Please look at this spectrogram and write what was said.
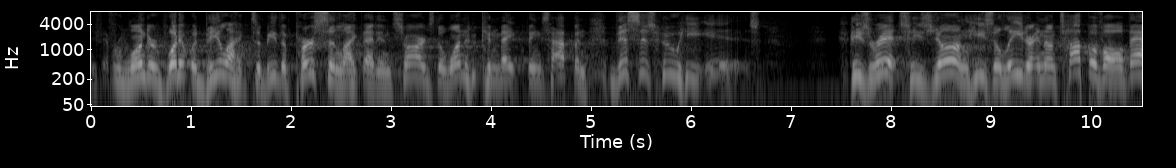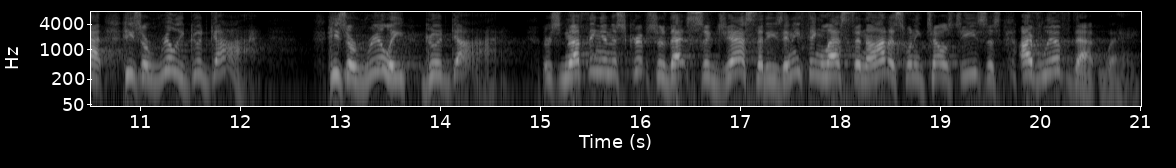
If you ever wondered what it would be like to be the person like that in charge, the one who can make things happen, this is who he is. He's rich, he's young, he's a leader, and on top of all that, he's a really good guy. He's a really good guy. There's nothing in the scripture that suggests that he's anything less than honest when he tells Jesus, I've lived that way.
